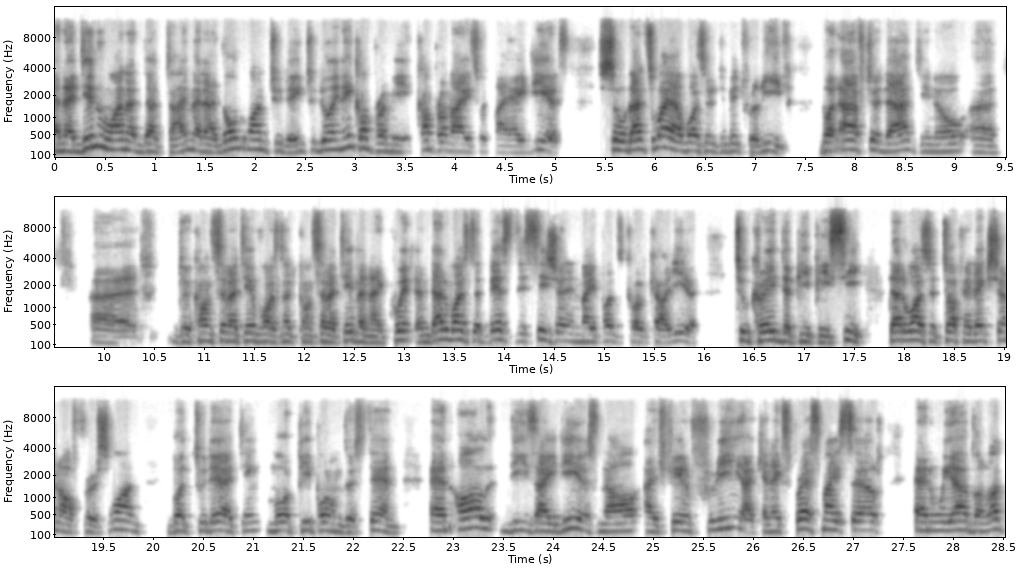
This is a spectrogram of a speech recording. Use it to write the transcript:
and I didn't want at that time, and I don't want today to do any compromise compromise with my ideas. So that's why I was a little bit relieved. But after that, you know, uh, uh, the conservative was not conservative, and I quit. And that was the best decision in my political career to create the PPC. That was a tough election, our first one, but today I think more people understand. And all these ideas now, I feel free, I can express myself, and we have a lot,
